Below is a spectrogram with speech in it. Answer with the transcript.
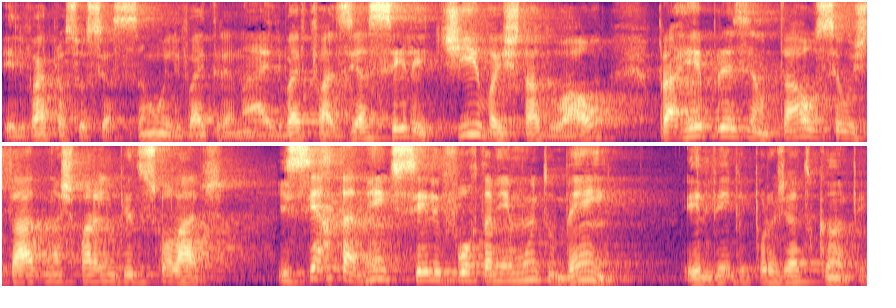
Ele vai para a associação, ele vai treinar, ele vai fazer a seletiva estadual para representar o seu estado nas Paralimpíadas Escolares. E certamente, se ele for também muito bem, ele vem para o projeto Camping.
